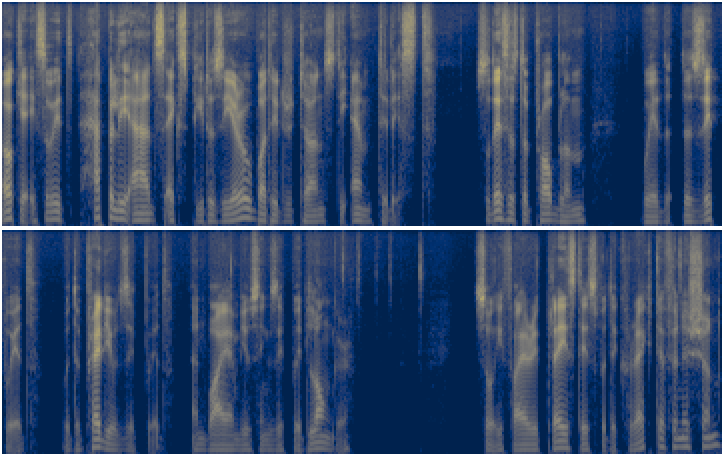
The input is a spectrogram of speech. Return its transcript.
Okay, so it happily adds xp to 0, but it returns the empty list. So this is the problem with the zip width, with the prelude zip with, and why I'm using zip with longer. So if I replace this with the correct definition,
